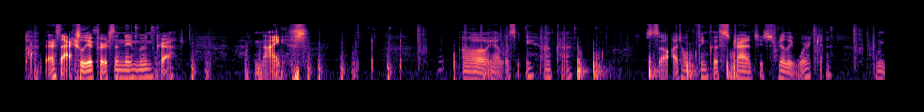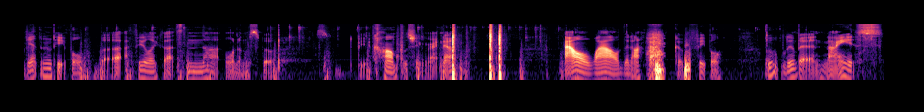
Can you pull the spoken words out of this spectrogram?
There's actually a person named Mooncraft. Nice. Oh, yeah, listen me. Okay. So I don't think this strategy is really working. I'm getting people, but I feel like that's not what I'm supposed to be accomplishing right now. Ow, wow, the knockback of people. Ooh, bed, nice.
